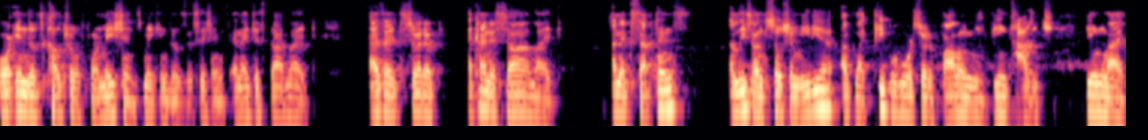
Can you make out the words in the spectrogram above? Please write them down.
or in those cultural formations making those decisions. And I just thought like as I sort of I kind of saw like an acceptance, at least on social media, of like people who are sort of following me, being college, being like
